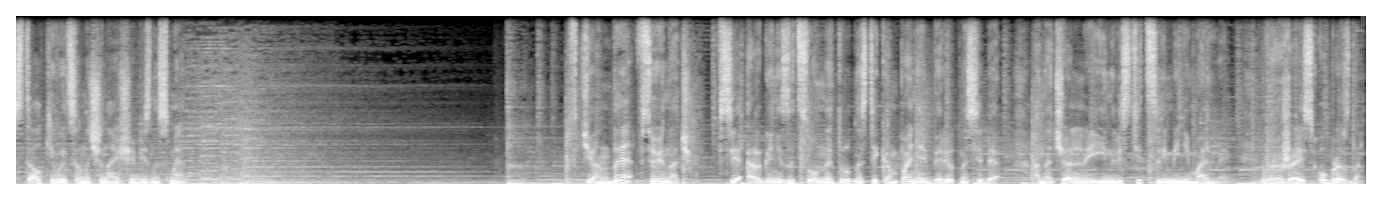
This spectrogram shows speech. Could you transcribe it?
сталкивается начинающий бизнесмен. В Тианде все иначе. Все организационные трудности компания берет на себя, а начальные инвестиции минимальные. Выражаясь образно,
